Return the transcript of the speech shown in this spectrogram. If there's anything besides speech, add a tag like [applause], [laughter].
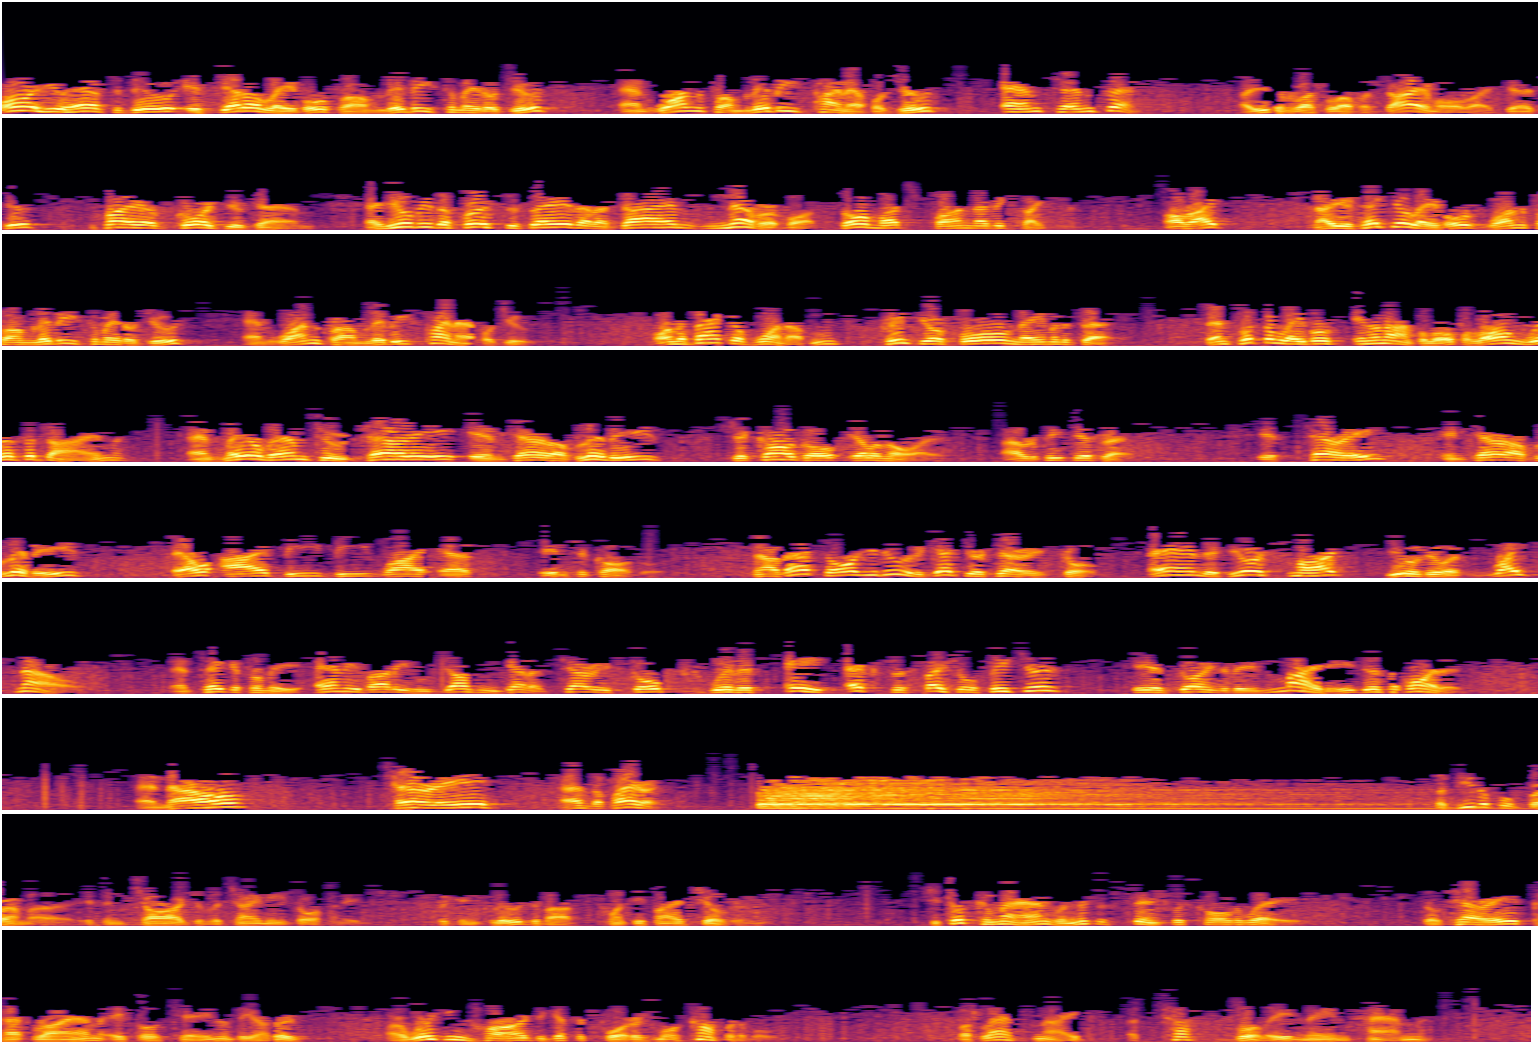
All you have to do is get a label from Libby's tomato juice and one from Libby's pineapple juice and ten cents. Now, you can rustle up a dime, all right, can't you? Why, of course you can. And you'll be the first to say that a dime never bought so much fun and excitement. All right? Now, you take your labels, one from Libby's tomato juice and one from Libby's pineapple juice. On the back of one of them, print your full name and address. Then put the labels in an envelope along with the dime and mail them to Terry in care of Libby's, Chicago, Illinois. I'll repeat the address. It's Terry in care of Libby's, L-I-B-B-Y-S, in Chicago. Now, that's all you do to get your Terryscope. And if you're smart, you'll do it right now. And take it from me, anybody who doesn't get a Terryscope with its eight extra special features is going to be mighty disappointed. And now, Terry and the Pirate. The beautiful Burma is in charge of the Chinese orphanage, which includes about 25 children. She took command when Mrs. Finch was called away. So Terry, Pat Ryan, April Kane, and the others are working hard to get the quarters more comfortable. But last night, a tough bully named Han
